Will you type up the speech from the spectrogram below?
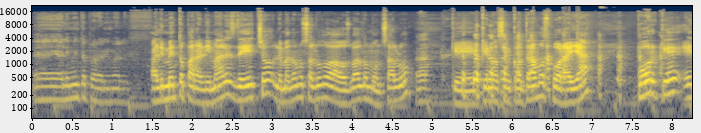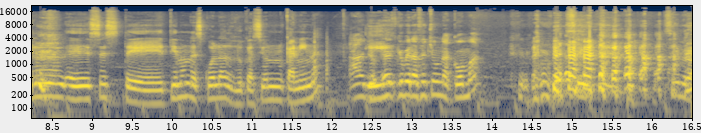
Eh, alimento para animales. Alimento para animales. De hecho, le mandamos saludo a Osvaldo Monsalvo, Ah, que, que nos encontramos por allá, porque él es este tiene una escuela de educación canina. ah yo, Y- es que hubieras hecho una coma. Sí, bro.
